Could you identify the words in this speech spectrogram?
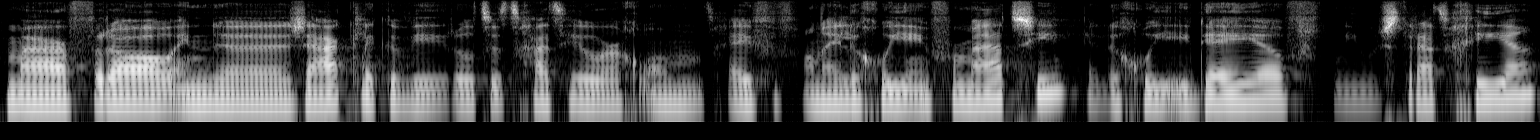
Maar vooral in de zakelijke wereld, het gaat heel erg om het geven van hele goede informatie, hele goede ideeën of nieuwe strategieën.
